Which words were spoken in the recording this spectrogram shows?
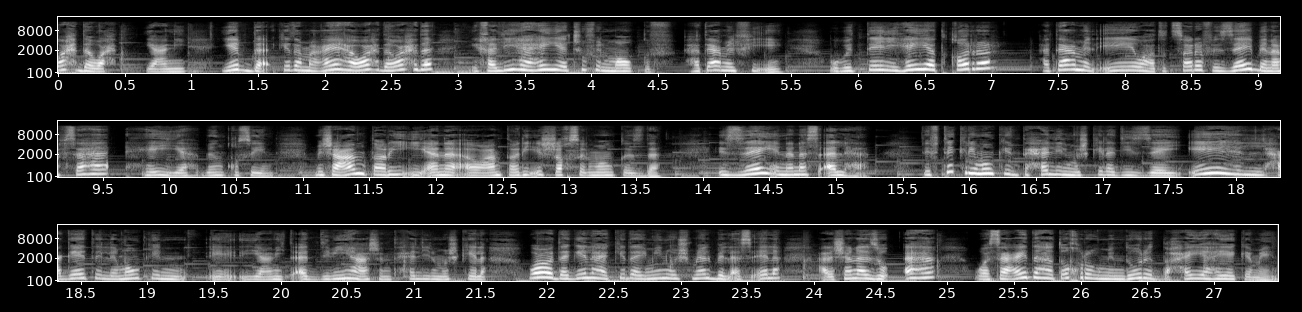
واحدة واحدة يعني يبدأ كده معاها واحدة واحدة يخليها هي تشوف الموقف هتعمل فيه إيه وبالتالي هي تقرر هتعمل إيه وهتتصرف إزاي بنفسها هي بين قوسين مش عن طريقي أنا أو عن طريق الشخص المنقذ ده. إزاي إن أنا أسألها؟ تفتكري ممكن تحلي المشكلة دي إزاي؟ إيه الحاجات اللي ممكن يعني تقدميها عشان تحلي المشكلة؟ وأقعد اجيلها كده يمين وشمال بالأسئلة علشان أزقها وأساعدها تخرج من دور الضحية هي كمان.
